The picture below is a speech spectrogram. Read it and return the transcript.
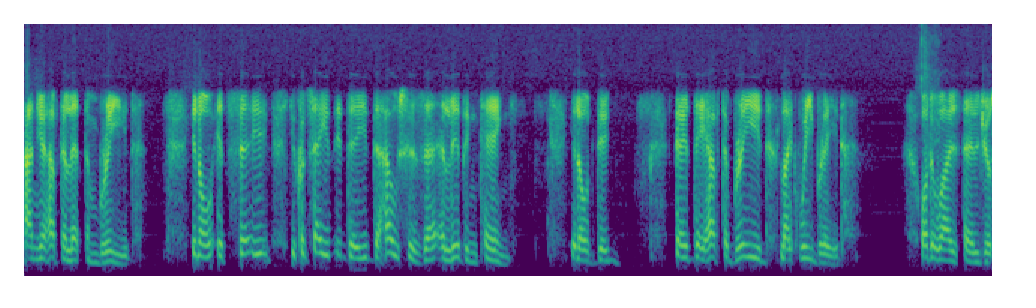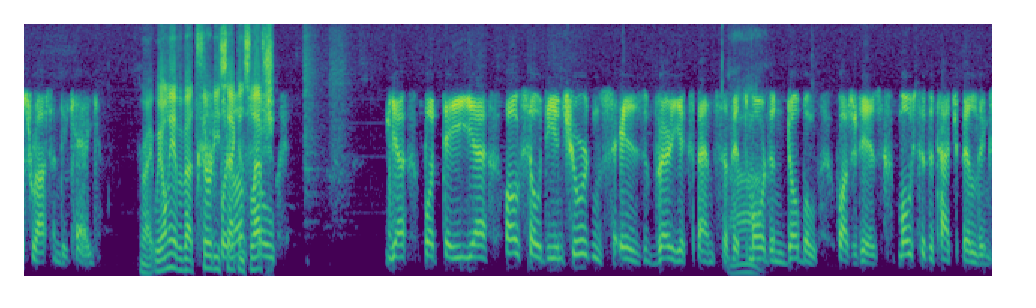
and you have to let them breathe. You know, it's uh, you could say the the house is a, a living thing. You know, they, they they have to breed like we breed. Otherwise, they'll just rot and decay. Right. We only have about 30 But seconds also- left. Yeah, but the uh, also the insurance is very expensive. Ah. It's more than double what it is. Most of the thatched buildings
